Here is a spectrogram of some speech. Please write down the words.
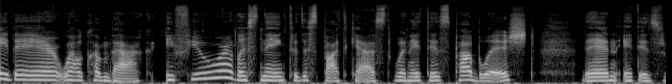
Hey there, welcome back. If you are listening to this podcast when it is published, then it is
